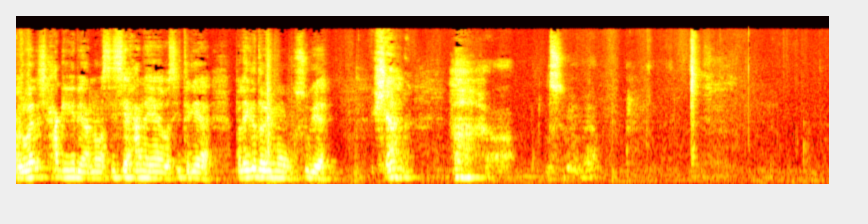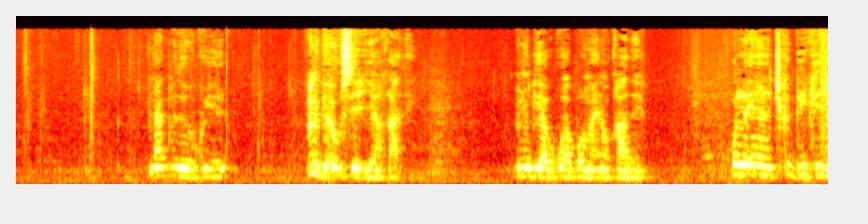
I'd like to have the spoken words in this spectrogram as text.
bal weelasha xagga iga dhig waa sii seexanaya waa sii tegaya bal iga daba imaan ku sugaya insha allah naag madooba ku yiri cunuga ha u seexiyaa qaaday cunugiyaaba ku habboonaa inuu qaadee walla inaana jiko gey karin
